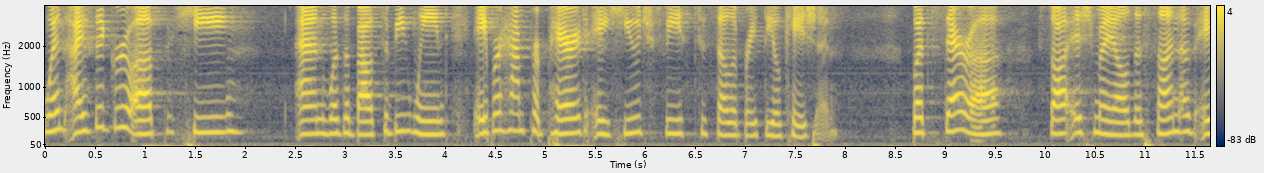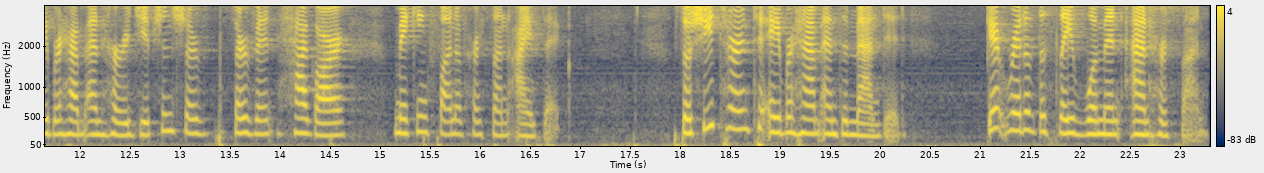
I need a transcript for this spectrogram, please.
When Isaac grew up, he and was about to be weaned, Abraham prepared a huge feast to celebrate the occasion. But Sarah saw Ishmael, the son of Abraham, and her Egyptian servant Hagar making fun of her son Isaac. So she turned to Abraham and demanded, Get rid of the slave woman and her son.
